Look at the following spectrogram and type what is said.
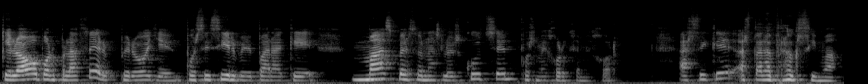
que lo hago por placer, pero oye, pues si sirve para que más personas lo escuchen, pues mejor que mejor. Así que hasta la próxima.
